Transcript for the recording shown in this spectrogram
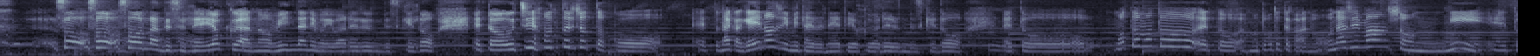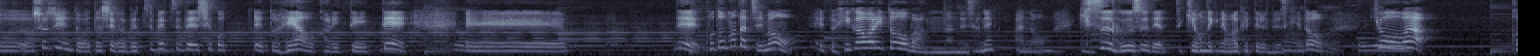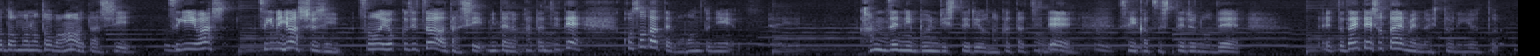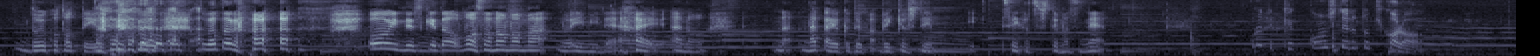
そうそうそうなんですね。よくあのみんなにも言われるんですけど、えっとうち本当にちょっとこう。えっと、なんか芸能人みたいだねってよく言われるんですけど、えっと、もともと、えっと、もともとっていうか、あの、同じマンションに、えっと、主人と私が別々で仕事、えっと、部屋を借りていて、うん。えーで子供たちも、えっと、日替わり当番なんですよね。あの奇数偶数で基本的には分けてるんですけど、今日は子供の当番は私次はし次の日は主人。その翌日は私みたいな形で、子育ても本当にえー完全に分離してるような形で生活してるので、えっと、大体初対面の人に言うとどういうことっていう ことが 多いんですけど、もうそのままの意味で、はい、あのな仲良くというか別居してうん。生活してますね。これって結婚してる時から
